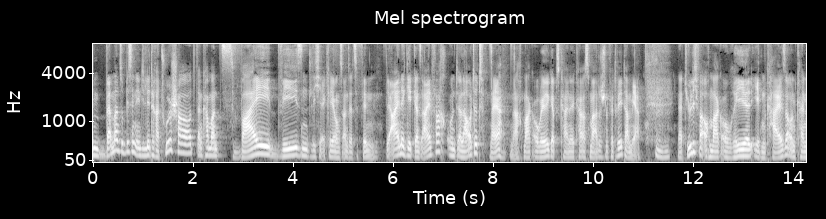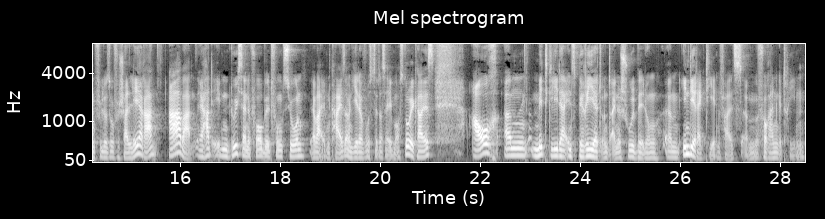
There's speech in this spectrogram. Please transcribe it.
Wenn man so ein bisschen in die Literatur schaut, dann kann man zwei wesentliche Erklärungsansätze finden. Der eine geht ganz einfach und er lautet, naja, nach Marc Aurel gab es keine charismatischen Vertreter mehr. Mhm. Natürlich war auch Marc Aurel eben Kaiser und kein philosophischer Lehrer, aber er hat eben durch seine Vorbildfunktion, er war eben Kaiser und jeder wusste, dass er eben auch Stoiker ist, auch ähm, Mitglieder inspiriert und eine Schulbildung ähm, indirekt jedenfalls ähm, vorangetrieben.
